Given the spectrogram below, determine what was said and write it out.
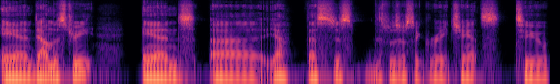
and down the street and uh, yeah, that's just this was just a great chance to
